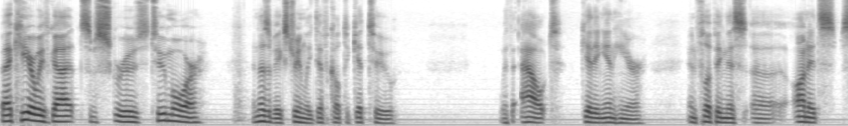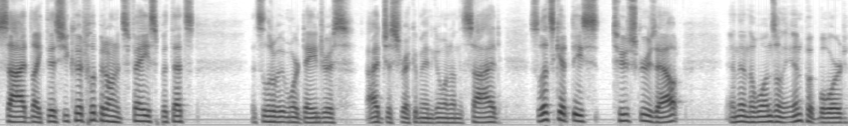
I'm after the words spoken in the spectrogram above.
Back here, we've got some screws, two more, and those would be extremely difficult to get to without getting in here and flipping this uh, on its side like this. You could flip it on its face, but that's that's a little bit more dangerous. I'd just recommend going on the side. So let's get these two screws out and then the ones on the input board.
